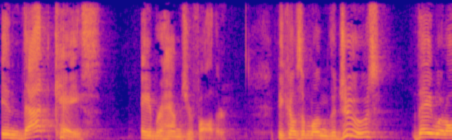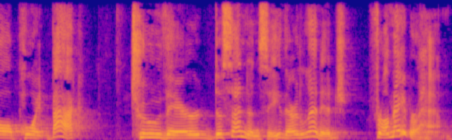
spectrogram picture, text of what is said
In that case, Abraham's your father. Because among the Jews, they would all point back to their descendancy, their lineage from Abraham.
